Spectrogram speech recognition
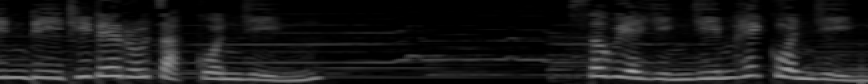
ยินดีที่ได้รู้จักกวนหญิงเสวียหญิงยิ้มให้กวนหญิง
